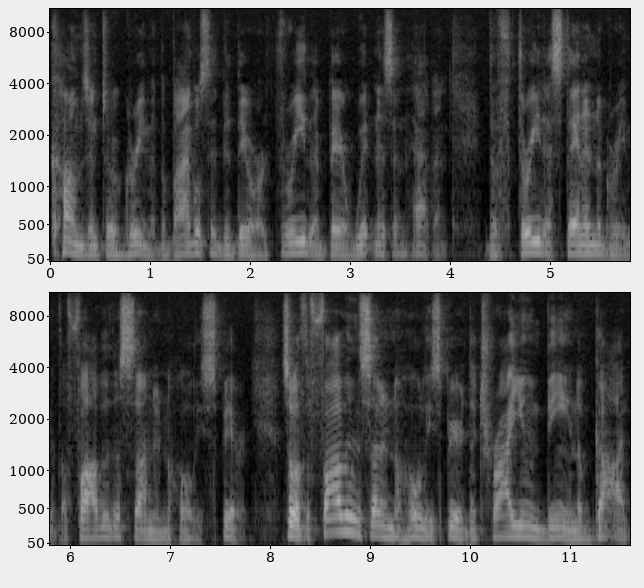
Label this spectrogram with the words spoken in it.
comes into agreement. The Bible said that there are three that bear witness in heaven. The three that stand in agreement, the Father, the Son, and the Holy Spirit. So if the Father and the Son and the Holy Spirit, the triune being of God,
